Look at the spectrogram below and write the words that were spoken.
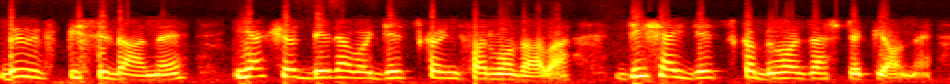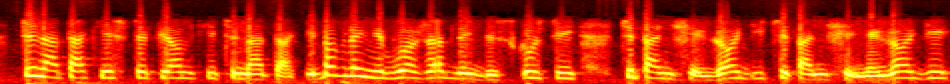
były wpisywane jak się odbierało dziecko, informowała. Dzisiaj dziecko było zaszczepione. Czy na takie szczepionki, czy na takie. W ogóle nie było żadnej dyskusji, czy pani się godzi, czy pani się nie godzi.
